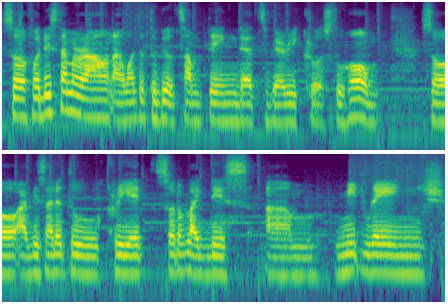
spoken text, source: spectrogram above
So for this time around I wanted to build something that's very close to home. So I've decided to create sort of like this um, mid-range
